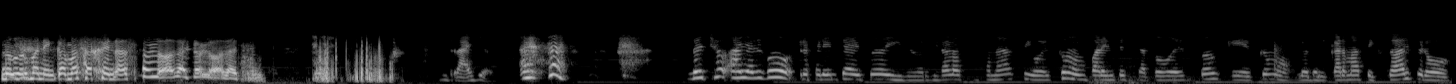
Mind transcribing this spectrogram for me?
No duerman en camas ajenas. No lo hagan, no lo hagan. Rayos. De hecho, hay algo referente a eso de dormir a las personas, digo, es como un paréntesis a todo esto, que es como lo del karma sexual, pero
